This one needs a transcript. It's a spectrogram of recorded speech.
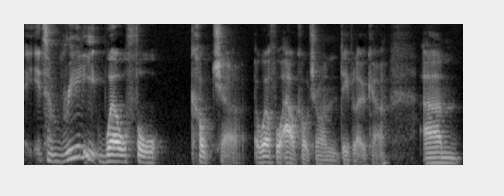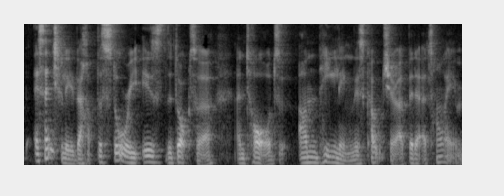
it's a really well thought culture, a well thought out culture on Deva Loka. Um, essentially, the the story is the Doctor and Todd unpeeling this culture a bit at a time.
